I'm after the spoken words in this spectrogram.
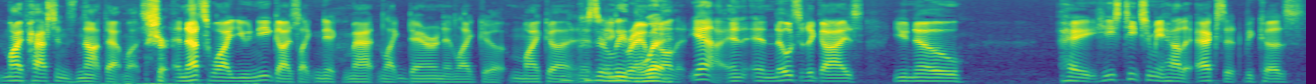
my passion's not that much. Sure. And that's why you need guys like Nick, Matt, and like Darren, and like uh, Micah, and, they're and leading the Graham way. and all that. Yeah, and and those are the guys you know. Hey, he's teaching me how to exit because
